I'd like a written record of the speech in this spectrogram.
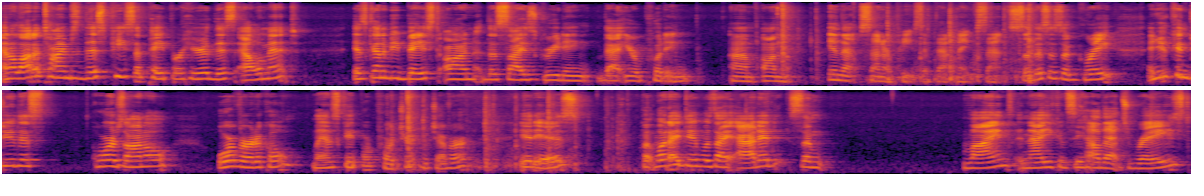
And a lot of times this piece of paper here, this element, is going to be based on the size greeting that you're putting um, on in that centerpiece, if that makes sense. So this is a great, and you can do this horizontal or vertical, landscape or portrait, whichever it is. But what I did was I added some lines, and now you can see how that's raised.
